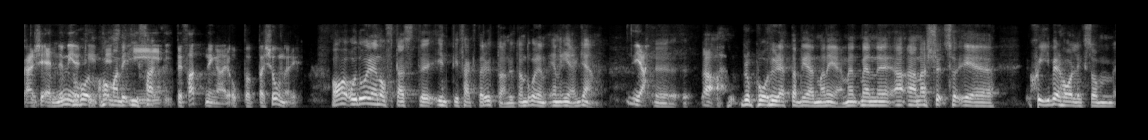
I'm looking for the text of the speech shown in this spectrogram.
Kanske ännu mer typiskt har man det i, i befattningar och på personer. Ja, och då är den oftast eh, inte i faktarutan, utan då är den en egen. Ja. Uh, ja, beror på hur etablerad man är. Men, men uh, annars så är skivor har liksom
